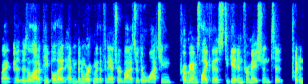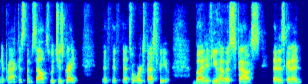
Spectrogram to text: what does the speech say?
right? There's a lot of people that haven't been working with a financial advisor. They're watching programs like this to get information to put into practice themselves, which is great if, if that's what works best for you. But if you have a spouse that is going to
